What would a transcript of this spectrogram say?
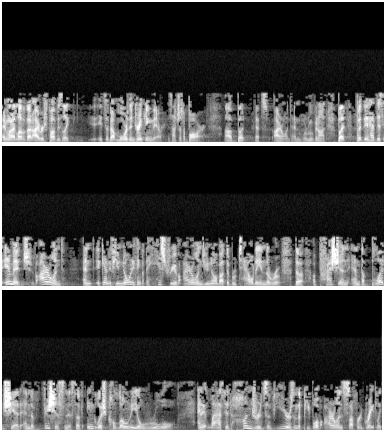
And what I love about Irish pub is like it's about more than drinking there. It's not just a bar. Uh, but that's Ireland, and we're moving on. But but they had this image of Ireland. And again, if you know anything about the history of Ireland, you know about the brutality and the the oppression and the bloodshed and the viciousness of English colonial rule and it lasted hundreds of years, and the people of Ireland suffered greatly.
